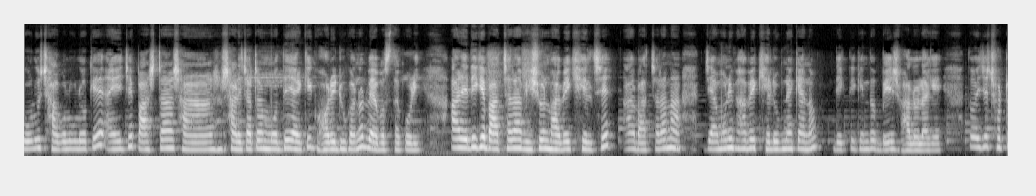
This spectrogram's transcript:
গরু, ছাগলগুলোকে এই যে পাঁচটা সাড়ে চারটার মধ্যে আর কি ঘরে ঢুকানোর ব্যবস্থা করি। আর এদিকে বাচ্চারা ভীষণভাবে খেলছে। আর বাচ্চারা না যেমনইভাবে খেলুক না কেন, দেখতে কিন্তু বেশ ভালো লাগে। তো এই যে ছোট্ট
